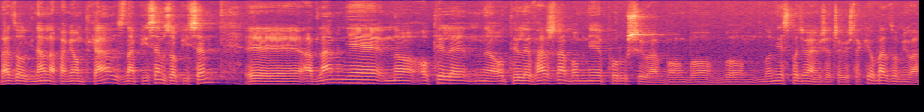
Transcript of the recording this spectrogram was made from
bardzo oryginalna pamiątka z napisem, z opisem, e, a dla mnie no, o, tyle, no, o tyle ważna, bo mnie poruszyła, bo, bo, bo no, nie spodziewałem się czegoś takiego. Bardzo miła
